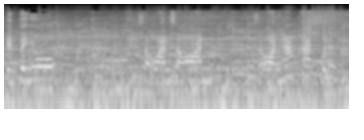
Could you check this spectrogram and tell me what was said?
เป็นตะยูสะออนสะออนสะออนงามคักคนน่ะ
